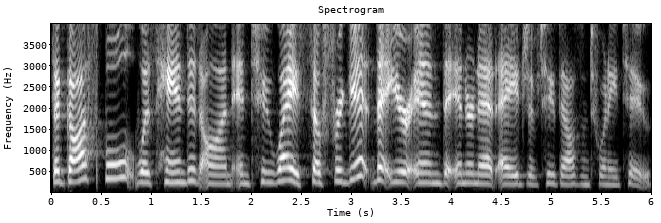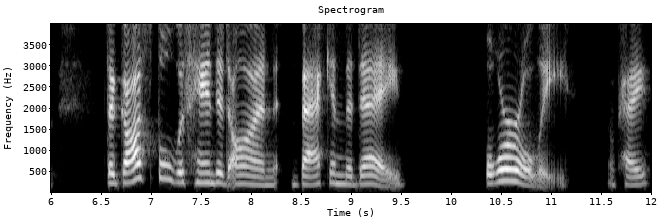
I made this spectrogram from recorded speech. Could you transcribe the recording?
The gospel was handed on in two ways. So forget that you're in the internet age of 2022. The gospel was handed on back in the day orally. Okay.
